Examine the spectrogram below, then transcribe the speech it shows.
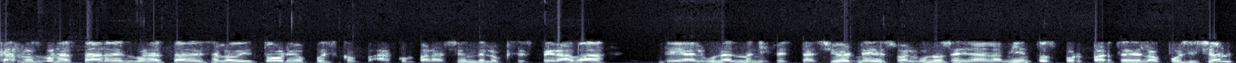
Carlos, buenas tardes, buenas tardes al auditorio. Pues a comparación de lo que se esperaba de algunas manifestaciones o algunos señalamientos por parte de la oposición,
